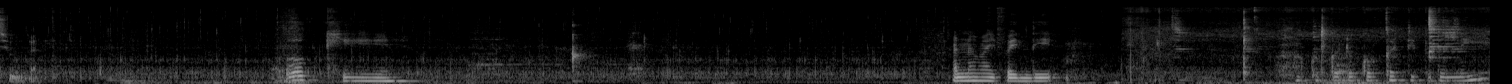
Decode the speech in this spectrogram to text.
చూడండి. ఓకే. అన్నం అయిపోయింది. ఒక్కొక్కటి ఒక్కొక్కటి తిప్పుతుంది.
